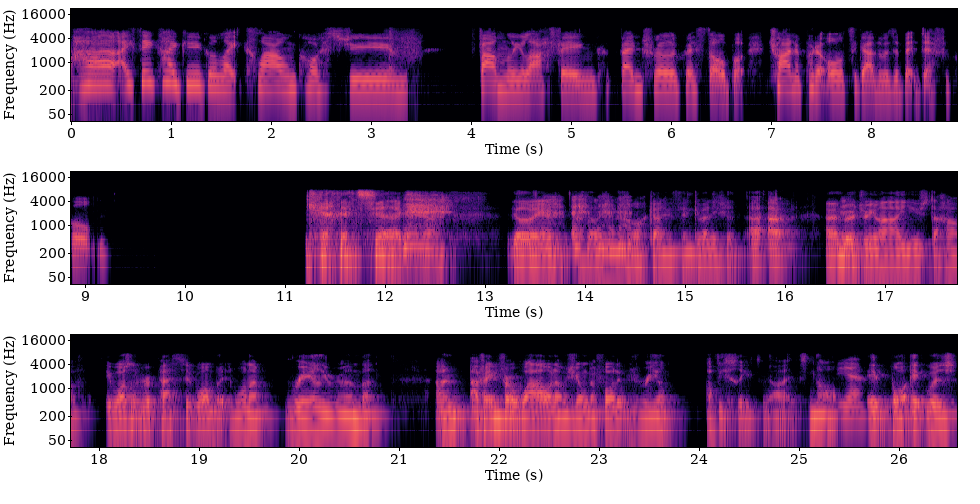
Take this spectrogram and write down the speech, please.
Uh, I think I Google like clown costume family laughing, ventriloquist doll, but trying to put it all together was a bit difficult. Yeah, it's yeah. I the other thing, I don't even know. I can't even think of anything. I, I, I remember a dream I used to have. It wasn't a repetitive one, but it's one I really remember. And I think for a while when I was young, I thought it was real. Obviously, it's not. It's not. Yeah. It, but it was.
